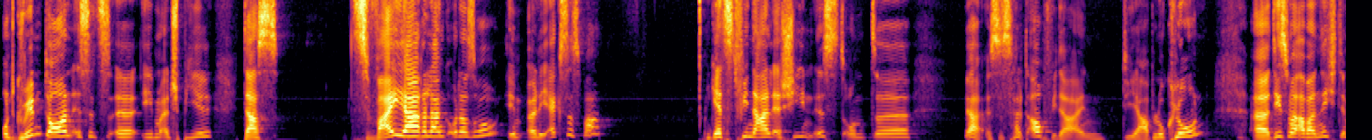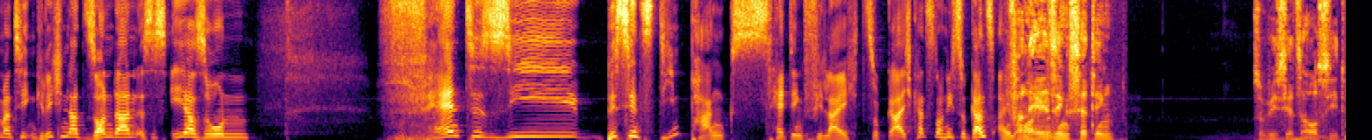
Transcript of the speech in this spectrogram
Und Grim Dawn ist jetzt äh, eben ein Spiel, das zwei Jahre lang oder so im Early Access war, jetzt final erschienen ist und äh, ja, es ist halt auch wieder ein Diablo-Klon. Äh, diesmal aber nicht im antiken Griechenland, sondern es ist eher so ein Fantasy, bisschen Steampunk-Setting vielleicht sogar. Ich kann es noch nicht so ganz einordnen. Van Helsing-Setting? So wie es jetzt aussieht.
